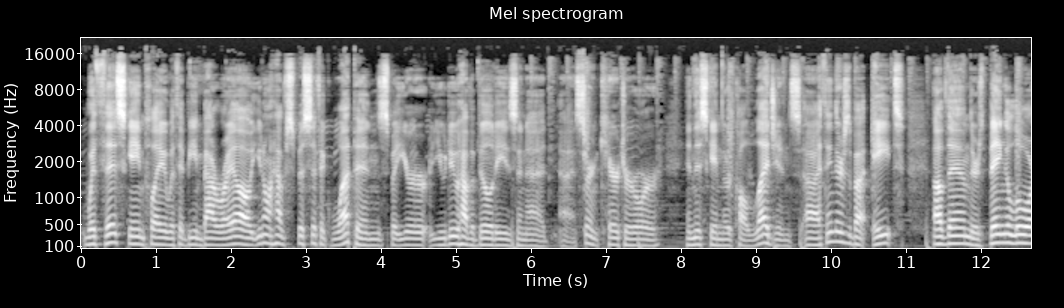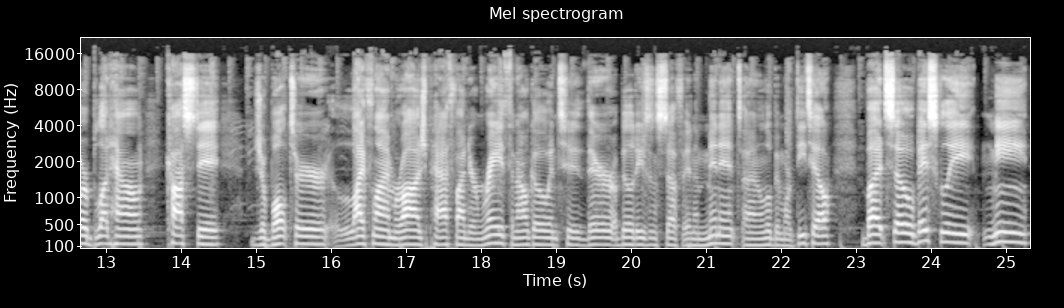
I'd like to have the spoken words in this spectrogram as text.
with this gameplay, with it being battle royale, you don't have specific weapons, but you're you do have abilities and a, a certain character or in this game they're called legends. Uh, I think there's about eight of them. There's Bangalore, Bloodhound, Caustic, Gibraltar, Lifeline, Mirage, Pathfinder, and Wraith, and I'll go into their abilities and stuff in a minute uh, in a little bit more detail. But so basically, me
